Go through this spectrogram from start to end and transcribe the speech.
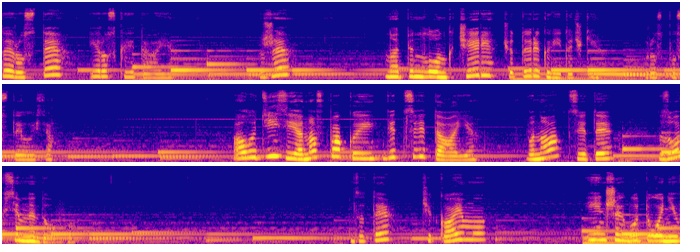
все росте і розквітає. Вже на пінлонг чері чотири квіточки розпустилися. А лодізія навпаки відцвітає. Вона цвіте зовсім недовго. Зате чекаємо інших бутонів.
